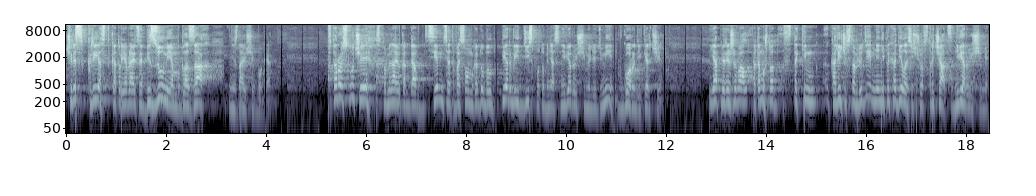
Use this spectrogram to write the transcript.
через крест, который является безумием в глазах не знающих Бога. Второй случай, вспоминаю, когда в 1978 году был первый диспут у меня с неверующими людьми в городе Керчи. Я переживал, потому что с таким количеством людей мне не приходилось еще встречаться, неверующими.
